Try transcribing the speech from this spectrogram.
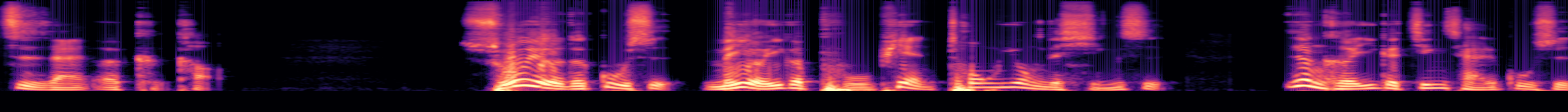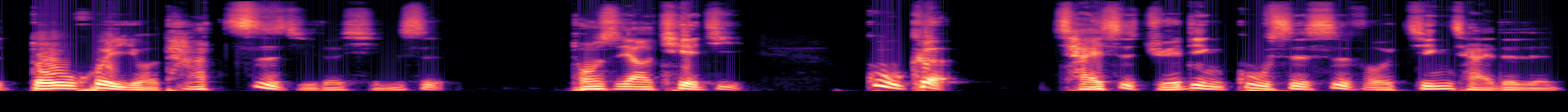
自然而可靠。所有的故事没有一个普遍通用的形式，任何一个精彩的故事都会有它自己的形式。同时要切记，顾客才是决定故事是否精彩的人。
